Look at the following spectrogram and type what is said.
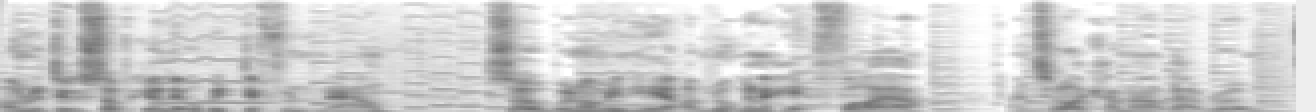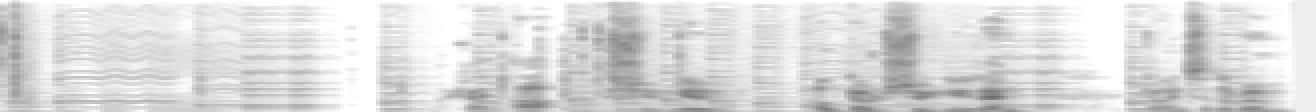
I'm going to do something a little bit different now. So when I'm in here, I'm not going to hit fire until I come out that room. Okay, up, shoot you. Oh, don't shoot you then. Go into the room.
